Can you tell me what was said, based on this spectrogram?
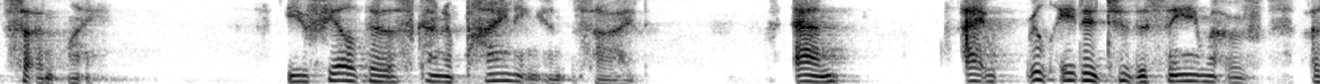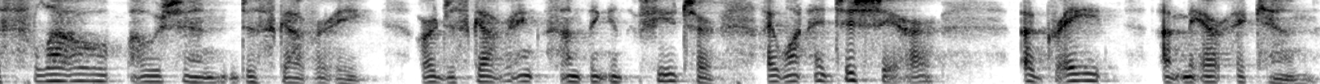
suddenly. You feel this kind of pining inside. And I related to the theme of a slow motion discovery or discovering something in the future. I wanted to share a great American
